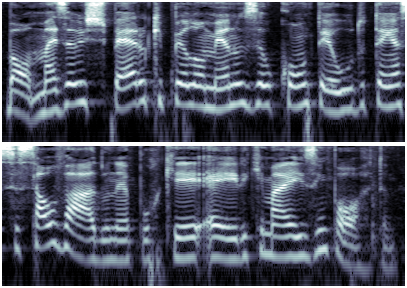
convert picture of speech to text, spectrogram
Bom, mas eu espero que pelo menos o conteúdo tenha se salvado, né? Porque é ele que mais importa.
